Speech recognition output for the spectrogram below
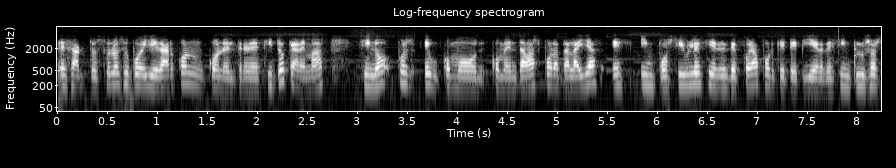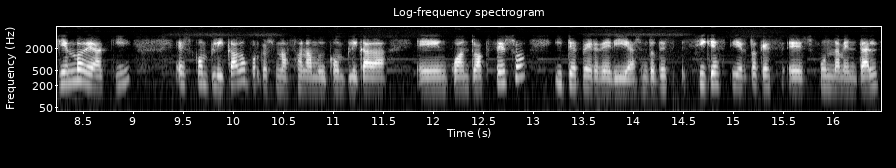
Exacto, solo se puede llegar con, con el trenecito, que además, si no, pues eh, como comentabas por Atalayas, es imposible si eres de fuera porque te pierdes. Incluso siendo de aquí, es complicado porque es una zona muy complicada en cuanto a acceso y te perderías. Entonces sí que es cierto que es, fundamental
